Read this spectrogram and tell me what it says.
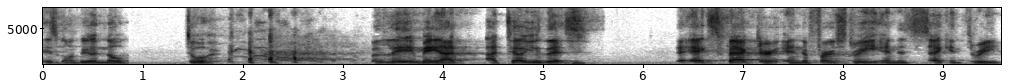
it's going to be a no tour. Believe me, I, I tell you this. The X factor in the first three and the second three,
